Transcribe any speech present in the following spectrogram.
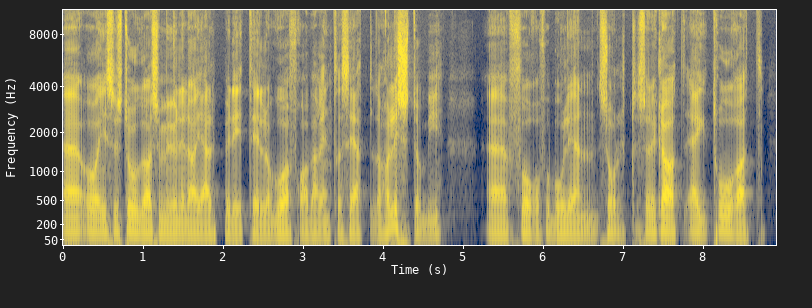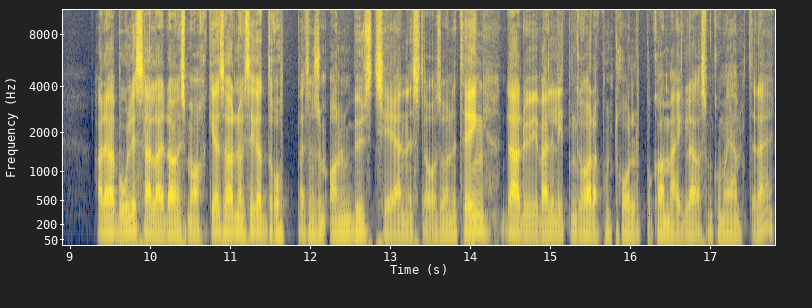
eh, og i så stor grad som mulig da hjelpe de til å gå fra å være interessert til å ha lyst til å by eh, for å få boligen solgt. Så det er klart, jeg tror at hadde jeg vært boligselger i dagens marked, så hadde jeg nok sikkert droppet sånn som anbudstjenester og sånne ting, der du i veldig liten grad har kontroll på hva meglere som kommer hjem til deg.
